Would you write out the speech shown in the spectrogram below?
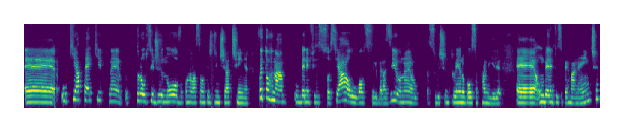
é, o que a PEC né, trouxe de novo com relação ao que a gente já tinha foi tornar o benefício social, o Auxílio Brasil, né, o que está substituindo o Bolsa Família, é, um benefício permanente.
